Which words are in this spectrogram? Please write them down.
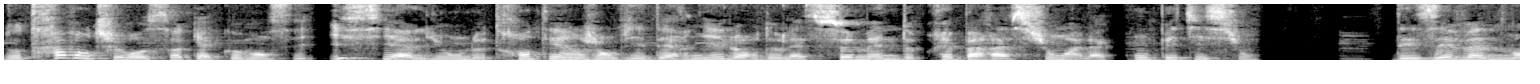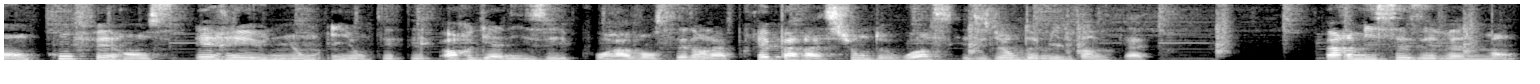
Notre aventure au SOC a commencé ici à Lyon le 31 janvier dernier lors de la semaine de préparation à la compétition. Des événements, conférences et réunions y ont été organisés pour avancer dans la préparation de WorldSkills Lyon 2024. Parmi ces événements,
